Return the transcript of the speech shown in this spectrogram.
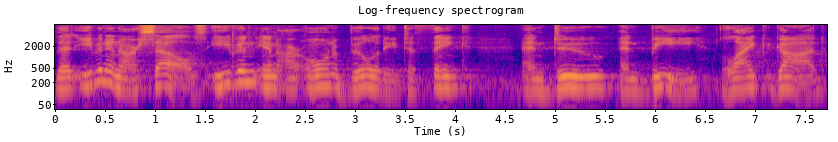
that even in ourselves, even in our own ability to think and do and be like God,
